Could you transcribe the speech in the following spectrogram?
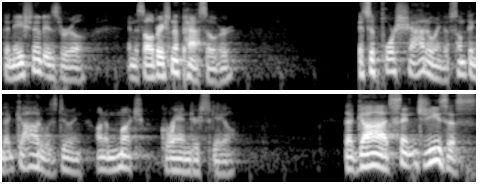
the nation of Israel and the celebration of Passover. It's a foreshadowing of something that God was doing on a much grander scale. That God sent Jesus,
